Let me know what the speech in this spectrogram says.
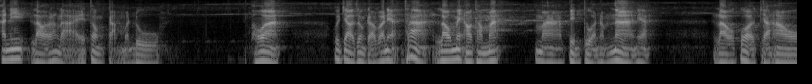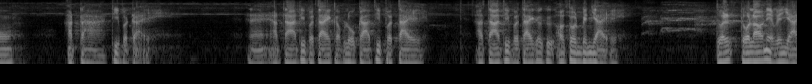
อันนี้เราทั้งหลายต้องกลับมาดู เพราะว่าพระเจ้าทรงตรัสว่าเนี่ยถ้าเราไม่เอาธรรมะมาเป็นตัวนำหน้าเนี่ยเราก็จะเอาอัตตาที่ปไตยนะอัตตาที่ปไตยกับโลกาที่ปไตยอัตตาที่ปไตยก็คือเอาตนเป็นใหญ่ ตัวตัวเราเนี่ยเป็นใหญ่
